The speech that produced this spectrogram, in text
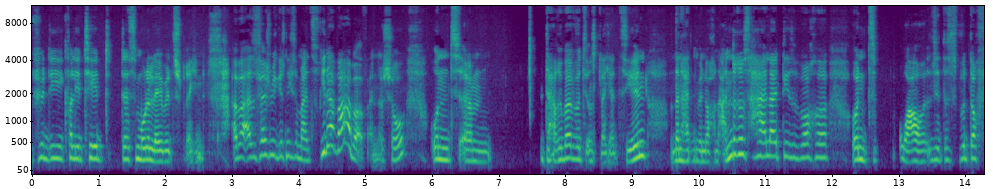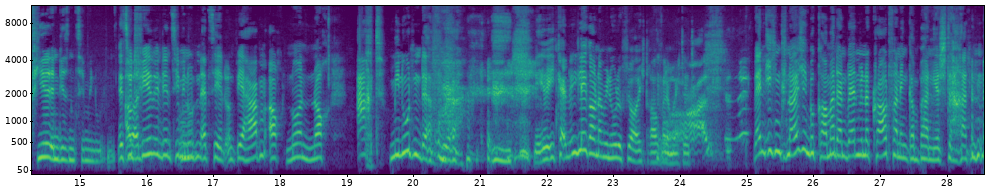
für die Qualität des Modelabels sprechend. Aber also Fashion Week ist nicht so meins. Frieda war aber auf einer Show und ähm, darüber wird sie uns gleich erzählen. Und dann hatten wir noch ein anderes Highlight diese Woche und wow, das wird doch viel in diesen zehn Minuten. Es wird Aber- viel in den zehn Minuten erzählt und wir haben auch nur noch acht Minuten dafür. nee, ich, kann, ich lege auch eine Minute für euch drauf, wenn ihr möchtet. Wenn ich ein Knöllchen bekomme, dann werden wir eine Crowdfunding-Kampagne starten,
